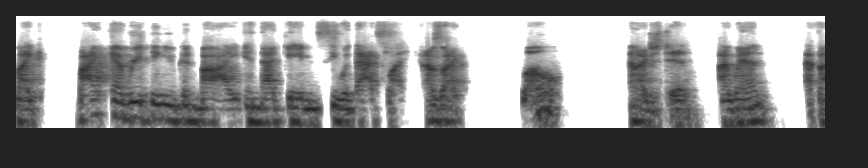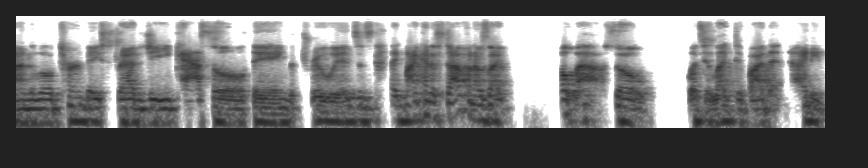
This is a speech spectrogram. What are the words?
Like buy everything you can buy in that game and see what that's like. I was like, whoa. And I just did. I went, I found a little turn-based strategy castle thing with druids and like my kind of stuff. And I was like, oh wow. So what's it like to buy that $99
